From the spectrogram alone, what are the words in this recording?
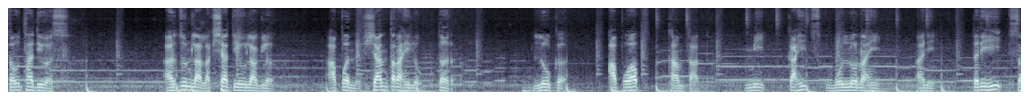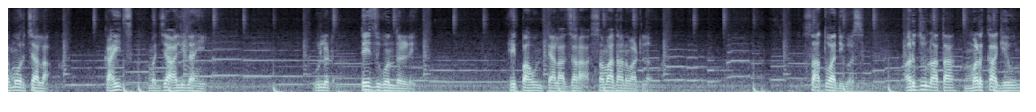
चौथा दिवस. अर्जुनला लक्षात येऊ लागलं आपण शांत राहिलो तर. लोक आपोआप थांबतात. मी काहीच बोललो नाही आणि तरीही समोरच्याला काहीच मज्जा आली नाही. उलट तेच गोंधळले. हे पाहून त्याला जरा समाधान वाटलं. सातवा दिवस. अर्जुन आता मडका घेऊन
